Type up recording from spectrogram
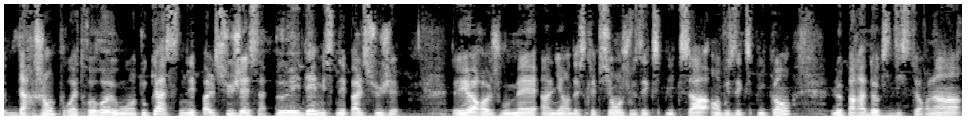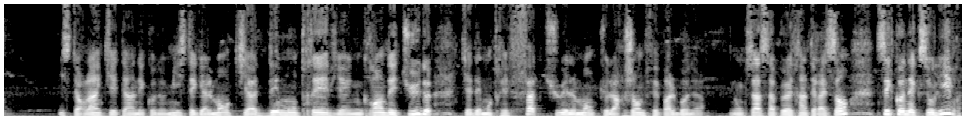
d'argent pour être heureux, ou en tout cas, ce n'est pas le sujet. Ça peut aider, mais ce n'est pas le sujet. D'ailleurs, je vous mets un lien en description, je vous explique ça en vous expliquant le paradoxe d'Easterlin, Easterlin, qui était un économiste également, qui a démontré via une grande étude, qui a démontré factuellement que l'argent ne fait pas le bonheur. Donc ça, ça peut être intéressant. C'est connexe au livre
